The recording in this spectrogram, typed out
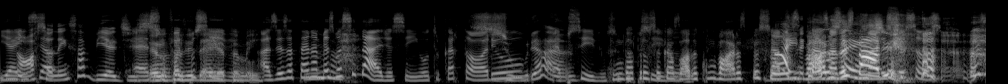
E aí, Nossa, se eu nem sabia disso. é Eu não fazia possível. ideia também. Às vezes até na mesma cidade, assim, outro cartório. Jura? É possível. Não dá pra ser possível. casada com várias pessoas. ser vários casada com várias pessoas. Pois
